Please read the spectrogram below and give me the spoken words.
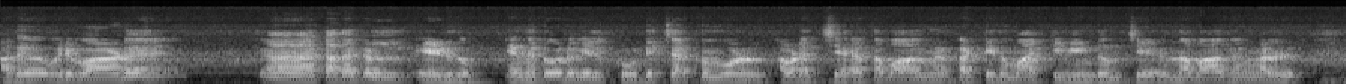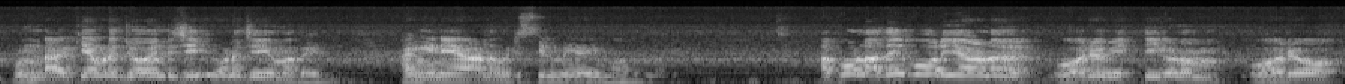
അത് ഒരുപാട് കഥകൾ എഴുതും. എന്നിട്ട് ഒടുവിൽ കൂട്ടിച്ചേർക്കുമ്പോൾ അവിടെ ചേരാത്ത ഭാഗങ്ങൾ കട്ട് ചെയ്ത് മാറ്റി വീണ്ടും ചേരുന്ന ഭാഗങ്ങൾ ഉണ്ടാക്കി അവിടെ ജോയിന്റ് ചെയ്യുകയാണ് ചെയ്യുന്നത്. അങ്ങനെയാണ് ഒരു സിനിമയായി മാറുന്നത്. അപ്പോൾ അതേപോലെയാണ് ഓരോ വ്യക്തികളും ഓരോ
